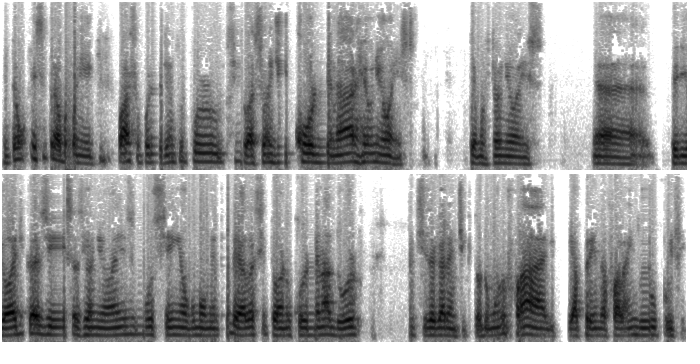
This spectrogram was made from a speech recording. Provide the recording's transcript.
Então, esse trabalho em equipe passa, por exemplo, por situações de coordenar reuniões. Temos reuniões é, periódicas e essas reuniões, você, em algum momento delas, se torna o coordenador, precisa garantir que todo mundo fale, que aprenda a falar em grupo, enfim.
